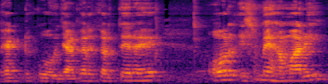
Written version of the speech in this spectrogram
फैक्ट को उजागर करते रहे और इसमें हमारी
